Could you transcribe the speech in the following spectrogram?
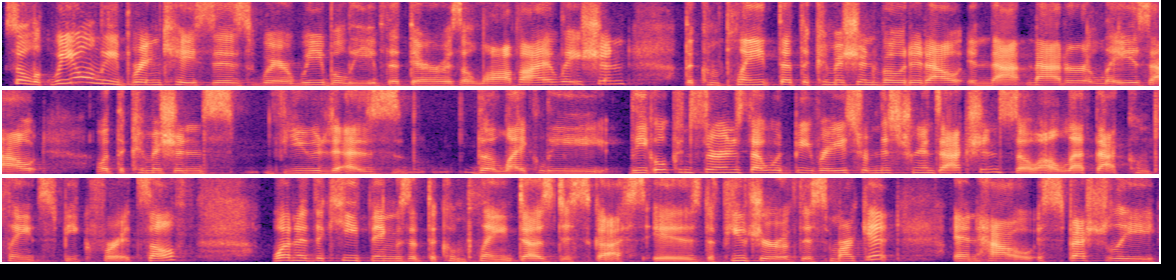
So, look, we only bring cases where we believe that there is a law violation. The complaint that the commission voted out in that matter lays out what the commission's viewed as the likely legal concerns that would be raised from this transaction. So, I'll let that complaint speak for itself. One of the key things that the complaint does discuss is the future of this market and how, especially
